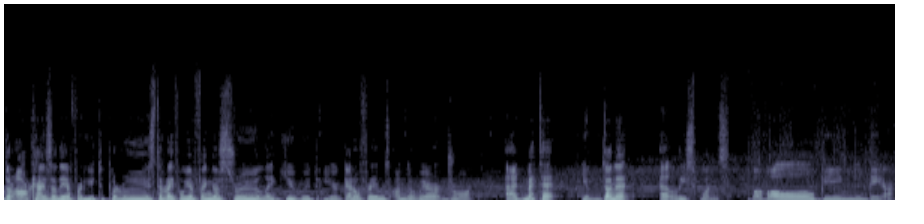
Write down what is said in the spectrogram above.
Their archives are there for you to peruse, to rifle your fingers through like you would your girlfriend's underwear drawer. Admit it, you've done it at least once. We've all been there.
